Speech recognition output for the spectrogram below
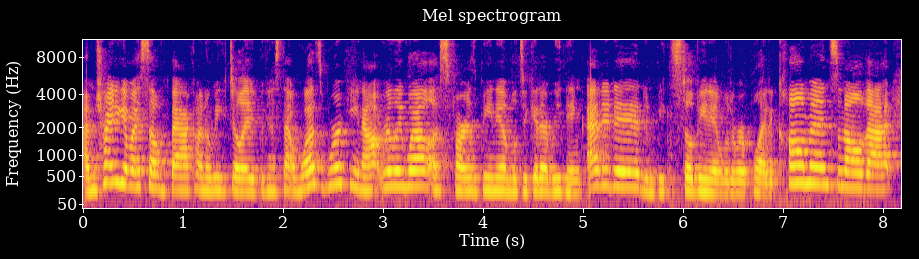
I'm trying to get myself back on a week delay because that was working out really well as far as being able to get everything edited and be, still being able to reply to comments and all that.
